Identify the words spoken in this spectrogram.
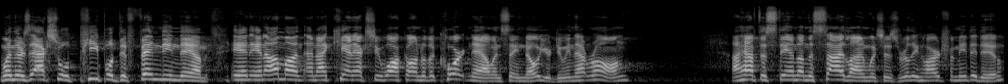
When there's actual people defending them, and, and I'm on, and I can't actually walk onto the court now and say, No, you're doing that wrong. I have to stand on the sideline, which is really hard for me to do.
